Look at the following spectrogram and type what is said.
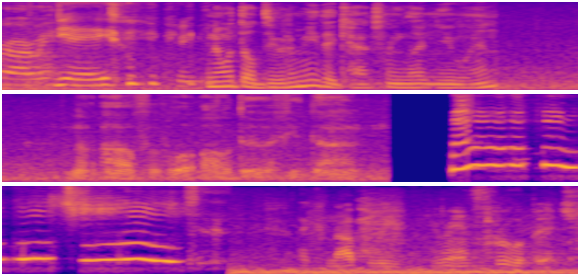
Where are we? Yay. You know what they'll do to me? They catch me letting you in. Not half of what I'll do if you don't. I cannot believe you ran through a bitch.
